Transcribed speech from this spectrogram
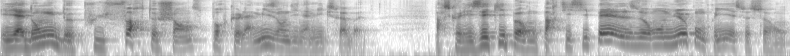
Il y a donc de plus fortes chances pour que la mise en dynamique soit bonne. Parce que les équipes auront participé, elles auront mieux compris et se seront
